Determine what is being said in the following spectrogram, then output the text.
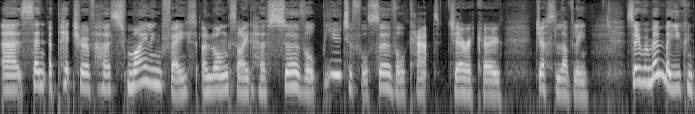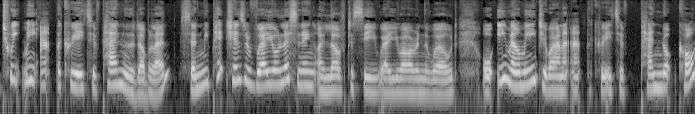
uh, sent a picture of her smiling face alongside her serval, beautiful serval cat, Jericho. Just lovely. So remember, you can tweet me at the Creative pen a double N. Send me pictures of where you're listening. I love to see where you are in the world. Or email me, joanna at thecreativepenn.com,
